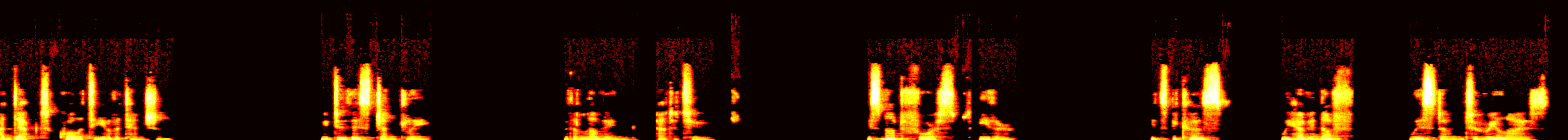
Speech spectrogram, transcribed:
adept quality of attention. We do this gently with a loving attitude. It's not forced either. It's because we have enough wisdom to realize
